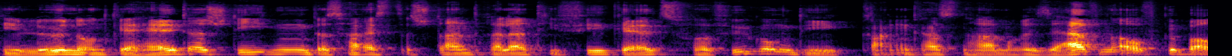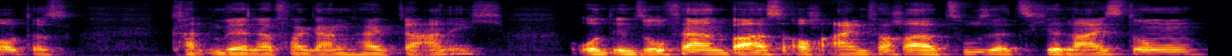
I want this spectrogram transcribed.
die Löhne und Gehälter stiegen. Das heißt, es stand relativ viel Geld zur Verfügung. Die Krankenkassen haben Reserven aufgebaut. Das kannten wir in der Vergangenheit gar nicht. Und insofern war es auch einfacher, zusätzliche Leistungen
